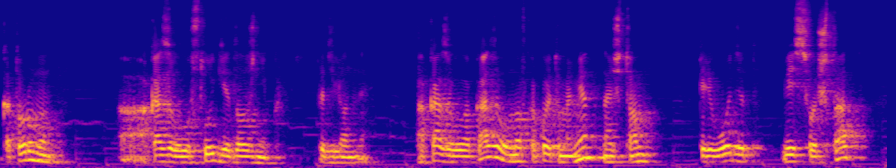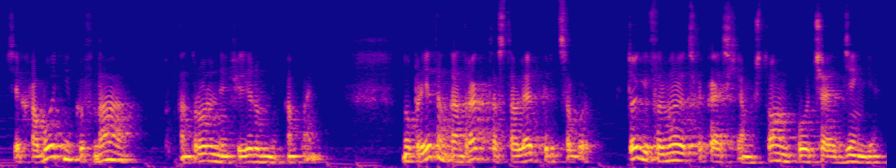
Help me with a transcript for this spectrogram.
которому а, оказывал услуги должник определенные. Оказывал, оказывал, но в какой-то момент, значит, он переводит весь свой штат, всех работников на подконтрольные аффилированные компании. Но при этом контракт оставляет перед собой. В итоге формируется какая схема, что он получает деньги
